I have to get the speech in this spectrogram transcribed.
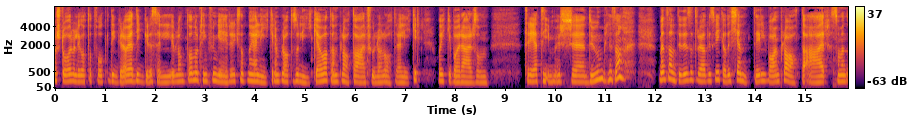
forstår veldig godt at folk digger det, og jeg digger det selv iblant òg, når ting fungerer. ikke sant? Når jeg liker en plate, så liker jeg jo at den plata er full av låter jeg liker, og ikke bare er sånn tre timers eh, doom, liksom. Men samtidig så tror jeg at hvis vi ikke hadde kjent til hva en plate er, som en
